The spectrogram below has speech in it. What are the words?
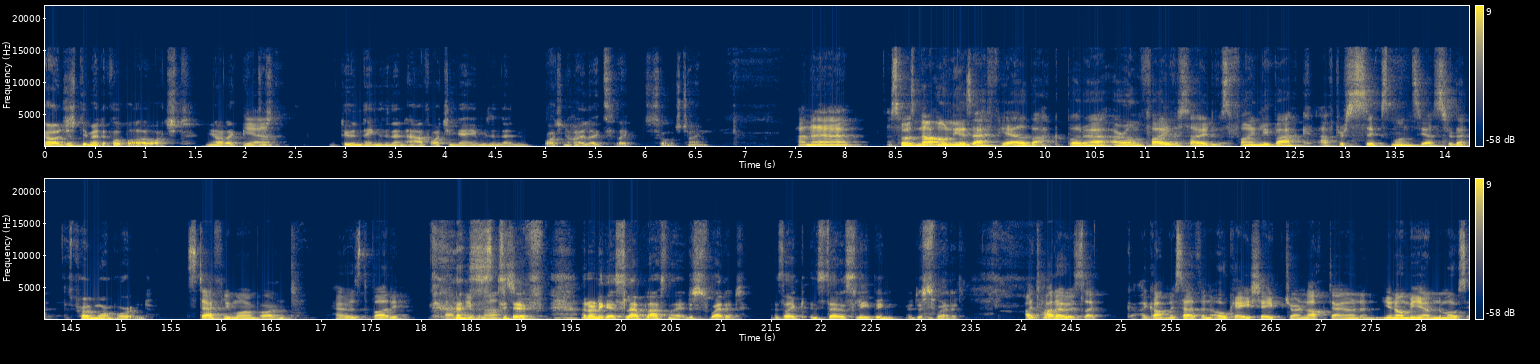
Oh, just the amount of football I watched. You know, like Yeah. just doing things and then half watching games and then watching highlights. Like so much time. And uh, I suppose not only is FPL back, but uh, our own five-a-side was finally back after six months yesterday. It's probably more important. It's definitely more important. How is the body? I haven't even asked. I don't think I slept last night. I just sweated. It's like instead of sleeping, I just sweated. I thought I was like, I got myself in okay shape during lockdown, and you know me, I'm the most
